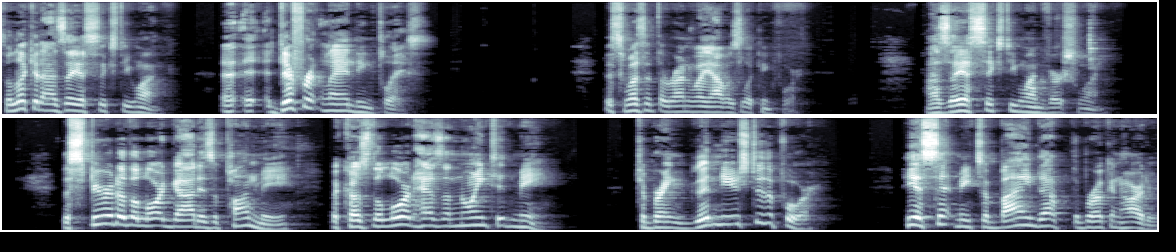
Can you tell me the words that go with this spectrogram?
so, look at Isaiah 61 a, a different landing place. This wasn't the runway I was looking for. Isaiah 61, verse 1. The Spirit of the Lord God is upon me because the Lord has anointed me to bring good news to the poor. He has sent me to bind up the brokenhearted,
